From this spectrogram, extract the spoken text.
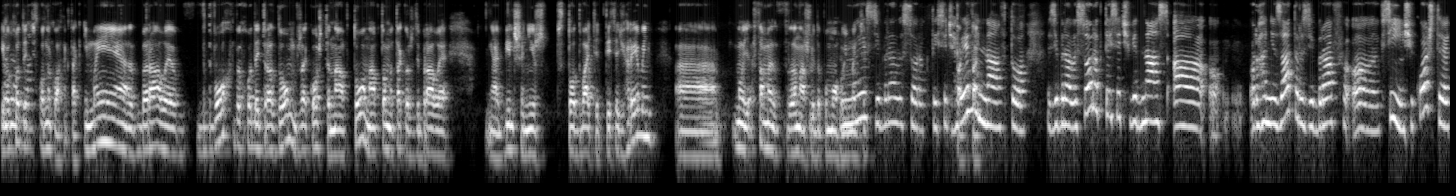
І виходить Однокласник. Так, і ми збирали вдвох, виходить разом вже кошти на авто. На авто ми також зібрали е, більше ніж 120 тисяч гривень. Ну я- саме за нашою допомогою. Ми ці- зібрали 40 тисяч гривень так. на авто. Зібрали 40 тисяч від нас, а організатор зібрав о, всі інші кошти.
